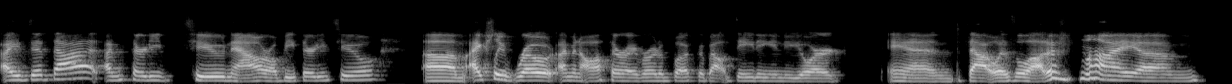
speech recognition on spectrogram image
I did that. I'm 32 now, or I'll be 32. Um, I actually wrote, I'm an author. I wrote a book about dating in New York. And that was a lot of my um,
